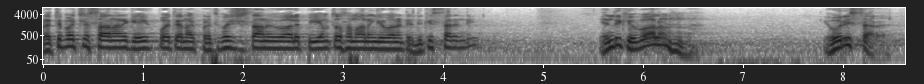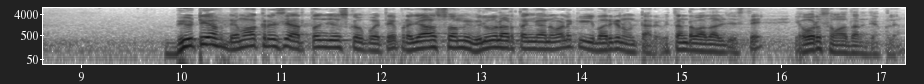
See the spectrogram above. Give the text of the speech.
ప్రతిపక్ష స్థానానికి వేయకపోతే నాకు ప్రతిపక్ష స్థానం ఇవ్వాలి పీఎంతో సమానంగా ఇవ్వాలంటే ఎందుకు ఇస్తారండి? ఎందుకు ఇవ్వాలంటున్నా? ఎవరిస్తారు? బ్యూటీ ఆఫ్ డెమోక్రసీ అర్థం చేసుకోకపోతే ప్రజాస్వామ్య విలువలు అర్థం కాని వాళ్ళకి ఈ బరిగిన ఉంటారు. వితండవాదాలు చేస్తే ఎవరు సమాధానం చెప్పలేం.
